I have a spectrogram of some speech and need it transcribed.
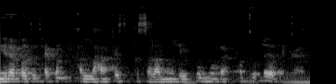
নিরাপদে থাকুন। আল্লাহ হাফেজ। আসসালামু আলাইকুম রহমতুল্লাহ বরকাত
